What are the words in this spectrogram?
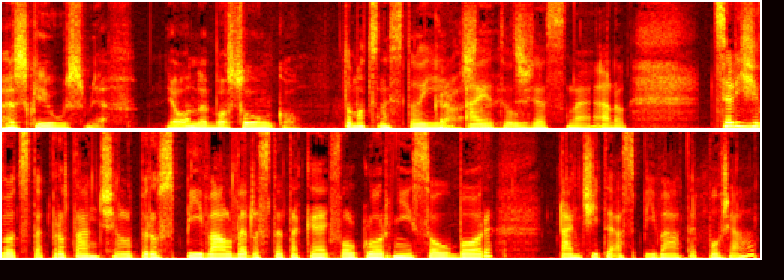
hezký úsměv, jo, nebo slunko. To moc nestojí Krásná a je to věc. úžasné, ano. Celý život jste protančil, prospíval, vedl jste také folklorní soubor. Tančíte a zpíváte pořád?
